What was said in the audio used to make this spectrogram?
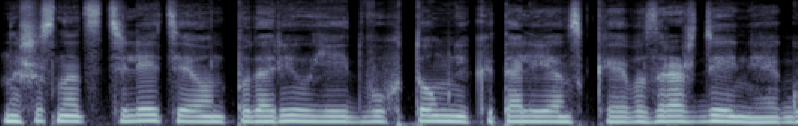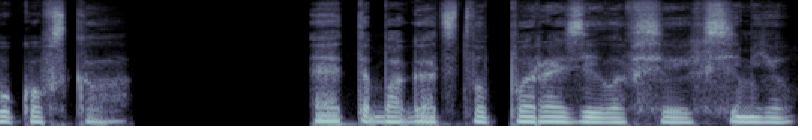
На шестнадцатилетие он подарил ей двухтомник «Итальянское возрождение» Гуковского. Это богатство поразило всю их семью.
